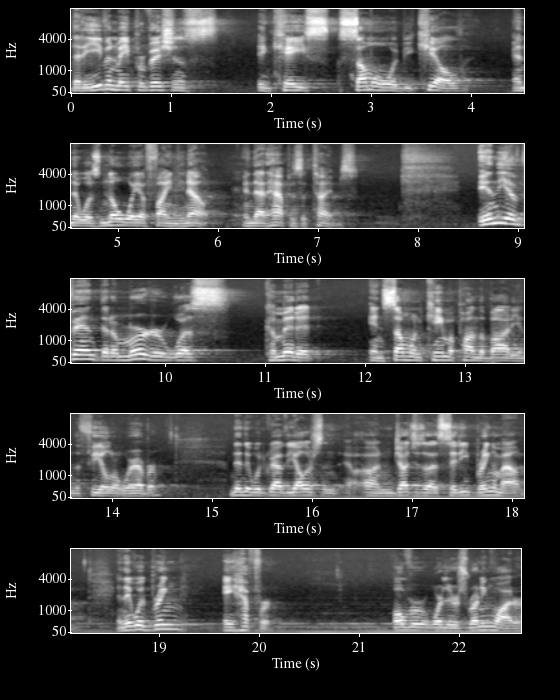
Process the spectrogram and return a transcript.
that He even made provisions in case someone would be killed and there was no way of finding out. And that happens at times. In the event that a murder was committed and someone came upon the body in the field or wherever, then they would grab the elders and, uh, and judges of that city, bring them out, and they would bring a heifer over where there's running water,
